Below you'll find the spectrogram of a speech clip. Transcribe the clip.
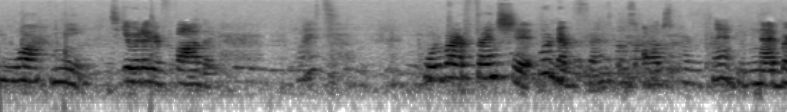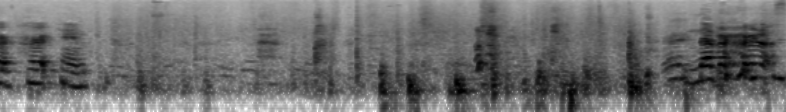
You want me. To get rid of your father. What? What about our friendship? We're never friends. It was all just part of a plan. Never hurt him. Never hurt us.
